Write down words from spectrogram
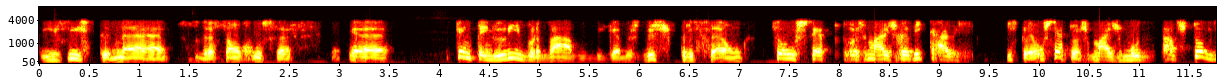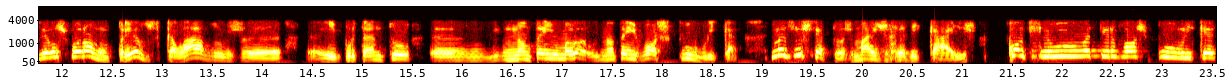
Existe na Federação Russa eh, quem tem liberdade, digamos, de expressão são os setores mais radicais. Isto é, os setores mais moderados, todos eles foram presos, calados eh, e, portanto, eh, não têm, uma, não têm voz pública. Mas os setores mais radicais continuam a ter voz pública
